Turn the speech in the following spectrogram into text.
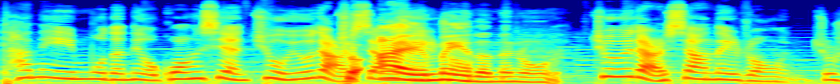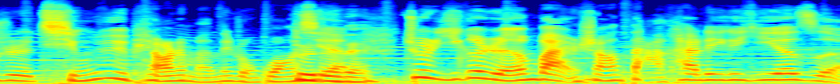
他那一幕的那个光线就有点像暧昧的那种，就有点像那种就是情欲片里面那种光线，对对对，就是一个人晚上打开了一个椰子，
